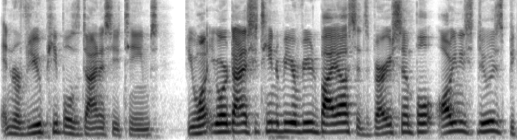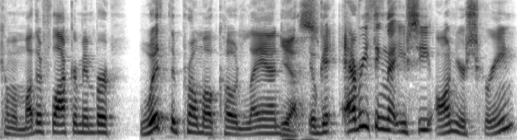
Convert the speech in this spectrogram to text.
and review people's dynasty teams. If you want your dynasty team to be reviewed by us, it's very simple. All you need to do is become a Mother Flocker member with the promo code LAND. Yes. You'll get everything that you see on your screen.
